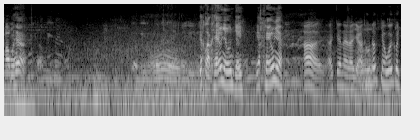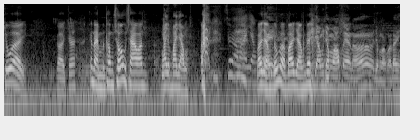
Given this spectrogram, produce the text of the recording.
Bông rồi ha. Ừ. Rất là khéo nha anh chị. Rất khéo nha. à, ở trên này là giả thủ đức nha quý cô chú ơi rồi cho cái này mình thông số làm sao anh? Ba ba vòng. ba dòng ba dòng đúng rồi ba dòng đi. Vòng vòng 1 nè, đó, vòng 1 ở đây.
